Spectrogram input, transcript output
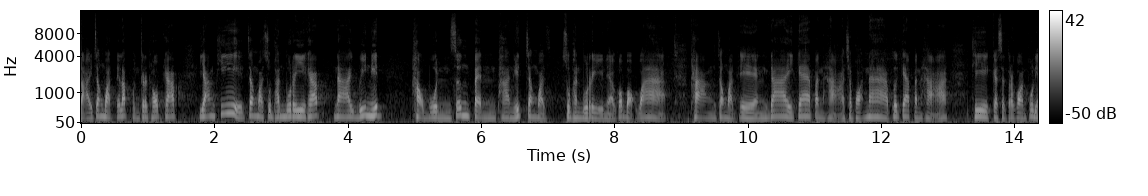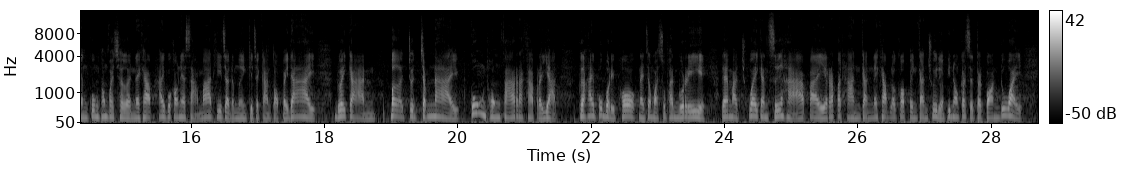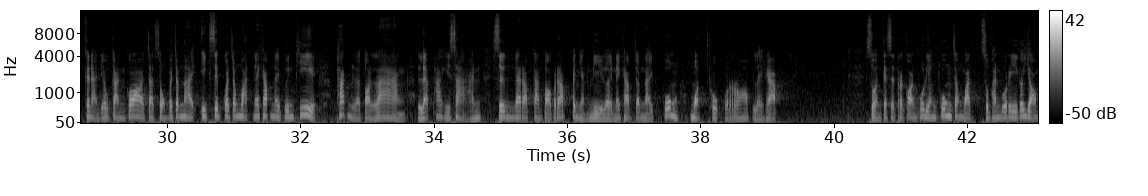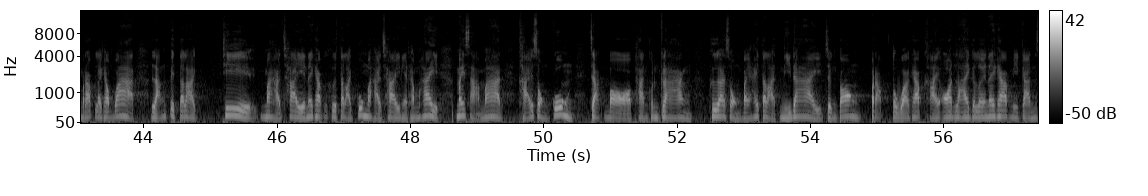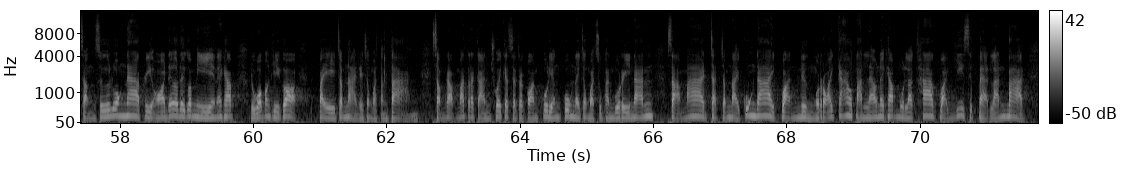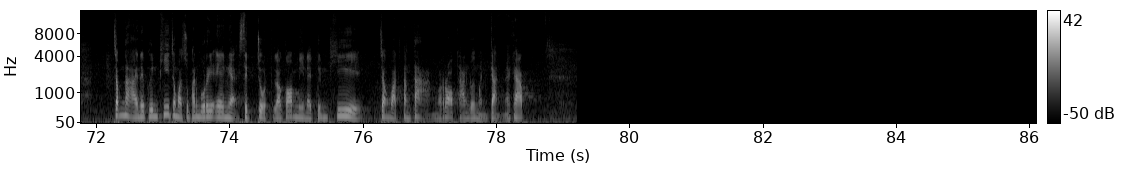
หลายจังหวัดได้รับผลกระทบครับ อย่างที่จังหวัดสุพรรณบุรีครับ นายวินิตเห่าบุญ ซึ่งเป็นพาณิชย์จังหวัดสุพรรณบุรีเนี่ยก็บอกว่าทางจังหวัดเองได้แก้ปัญหาเฉพาะหน้าเพื่อแก้ปัญหา ที่เกษตรกรผู้เลี้ยงกุ้งต้องเผชิญนะครับให้พวกเขาเนี่ยสามารถที่จะดำเนินกิจการต่อไปได้ ด้วยการเปิดจุดจำหน่ายกุ้งธงฟ้าราคาประหยัด เพื่อให้ผู้บริโภคในจังหวัดสุพรรณบุรี ได้มาช่วยกันซื้อหาไปรับประทานกันนะครับแล้วก็เป็นการช่วยเหลือพี่น้องเกษตรกรด้วย ขณะเดียวกันก็จัดส่งไปจำหน่ายอีก 10 กว่าจังหวัดนะครับในพื้นที่ภาคเหนือตอนล่าง และภาคอีสาน ซึ่งได้รับการตอบรับเป็นอย่างดีเลยนะครับจำหน่ายกุ้งหมดทุกรอบเลยครับ ส่วนเกษตรกรผู้เลี้ยงกุ้งจังหวัดสุพรรณบุรีก็ยอมรับเลยครับว่า หลังปิดตลาด ที่มหาชัยนะครับก็คือตลาดกุ้งมหาชัยเนี่ยทำให้ไม่สามารถขายส่งกุ้งจากบ่อผ่านคนกลาง เพื่อส่งไปให้ตลาดนี้ได้ จึงต้องปรับตัวครับขายออนไลน์กันเลยนะครับมีการสั่งซื้อล่วงหน้าพรีออเดอร์ด้วยก็มีนะครับหรือว่าบางทีก็ไปจำหน่ายในจังหวัดต่างๆสำหรับมาตรการช่วยเกษตรกรผู้เลี้ยงกุ้งในจังหวัดสุพรรณบุรีนั้น สามารถจัดจำหน่ายกุ้งได้กว่า 109 ตันแล้วนะครับมูลค่ากว่า 28 ล้านบาท จำหน่ายในพื้นที่จังหวัดสุพรรณบุรีเองเนี่ยสิจุด แล้วก็มีในพื้นที่จังหวัดต่างๆ รอบทางด้วยเหมือนกันนะครับ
